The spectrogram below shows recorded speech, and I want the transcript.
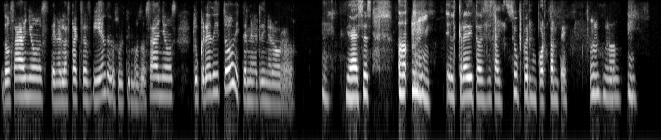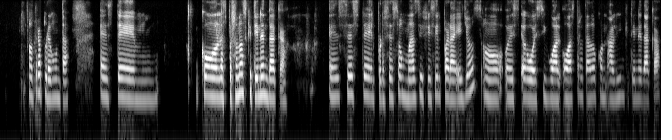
dos años, tener las taxas bien de los últimos dos años, tu crédito y tener dinero ahorrado. Ya, ese es el crédito, ese es súper importante. Ah, otra pregunta, este, con las personas que tienen DACA, ¿es este el proceso más difícil para ellos o, es, o es igual o has tratado con alguien que tiene DACA?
